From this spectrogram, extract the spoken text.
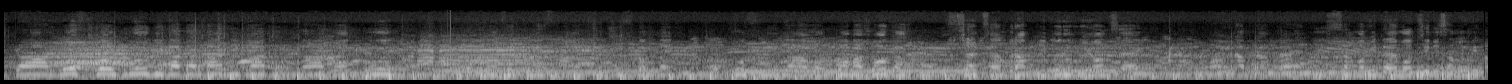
bramka, jest gol drugi dla Garbarni Kraków, dwa do dwóch. Wszystko tutaj pozmieniało. Tomasz Ogar strzelcem bramki wyrównującej. No i naprawdę niesamowite emocje, niesamowite.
